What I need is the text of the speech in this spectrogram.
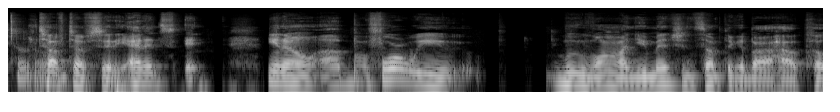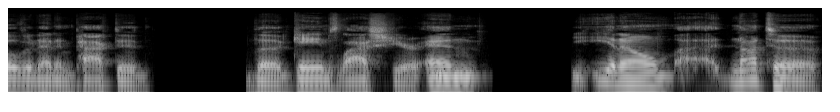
Totally. Tough, tough city. And it's, it, you know, uh, before we move on, you mentioned something about how COVID had impacted the games last year. And, y- you know, uh, not to,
